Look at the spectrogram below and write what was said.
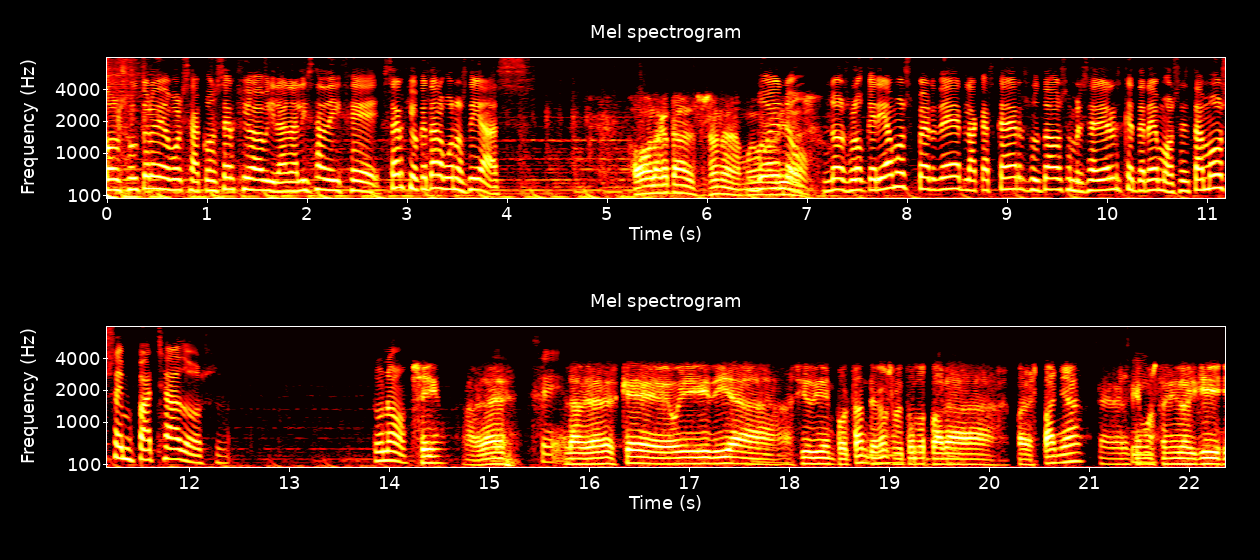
Consultorio de bolsa con Sergio Ávila, analista de IG. Sergio, ¿qué tal? Buenos días. Hola, ¿qué tal, Susana? Muy bueno, nos lo queríamos perder, la cascada de resultados empresariales que tenemos. Estamos empachados. ¿Tú no? Sí, la verdad es, la verdad es que hoy día ha sido un día importante, ¿no? Sobre todo para, para España, que hemos tenido aquí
